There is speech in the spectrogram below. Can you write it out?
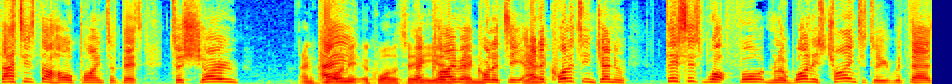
That is the whole point of this to show And climate A- equality. and climate and- equality yeah. and equality in general. This is what Formula One is trying to do with their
